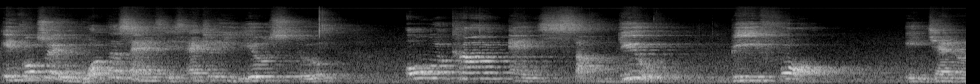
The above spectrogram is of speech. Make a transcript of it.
In feng shui, water sense is actually used to overcome and subdue before in January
